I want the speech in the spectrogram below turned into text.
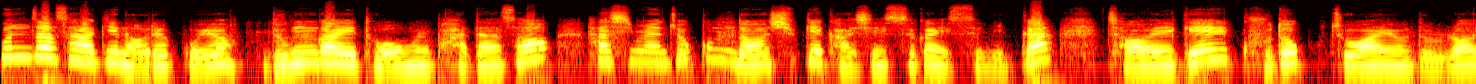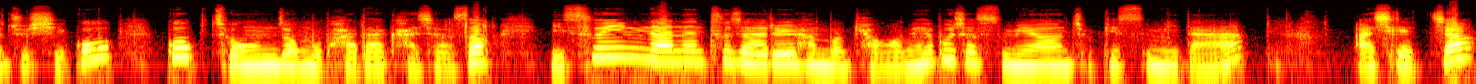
혼자서 하긴 어렵고요. 누군가의 도움을 받아서 하시면 조금 더 쉽게 가실 수가 있으니까 저에게 구독, 좋아요 눌러주시고 꼭 좋은 정보 받아 가셔서 이 수익 나는 투자를 한번 경험해 보셨으면 좋겠습니다. 아시겠죠?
